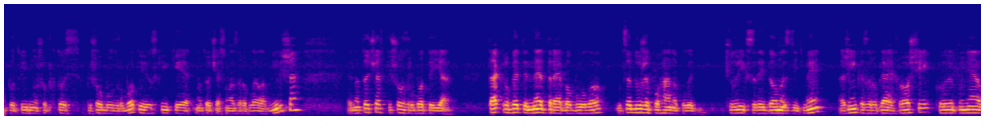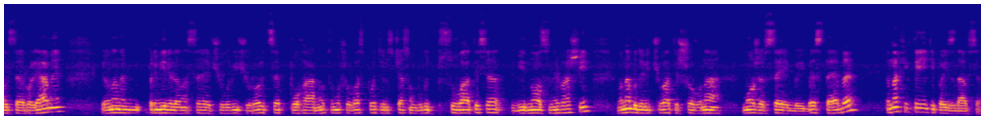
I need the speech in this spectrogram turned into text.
потрібно, щоб хтось пішов був з роботи, і оскільки на той час вона заробляла більше, на той час пішов з роботи я. Так робити не треба було. Це дуже погано, коли чоловік сидить вдома з дітьми, а жінка заробляє гроші, коли ви помінялися ролями, і вона не приміряла на себе чоловічу роль, це погано, тому що у вас потім з часом будуть псуватися відносини ваші. Вона буде відчувати, що вона може все якби і без тебе. Та нафіг ти їй типу, і здався.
